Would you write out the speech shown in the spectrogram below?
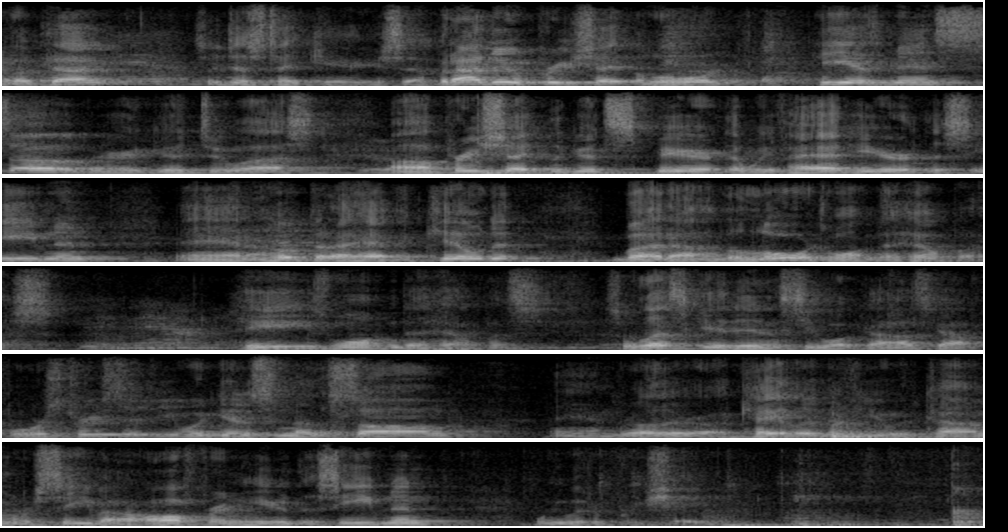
Okay? So just take care of yourself. But I do appreciate the Lord. He has been so very good to us. Uh, appreciate the good spirit that we've had here this evening, and I hope that I haven't killed it. But uh, the Lord's wanting to help us. He's wanting to help us. So let's get in and see what God's got for us. Teresa, if you would get us another song, and Brother uh, Caleb, if you would come and receive our offering here this evening, we would appreciate it. Thank you,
